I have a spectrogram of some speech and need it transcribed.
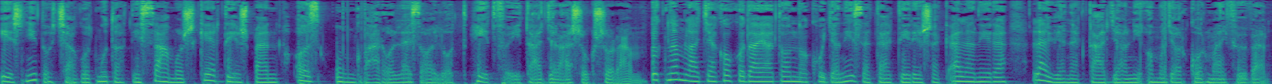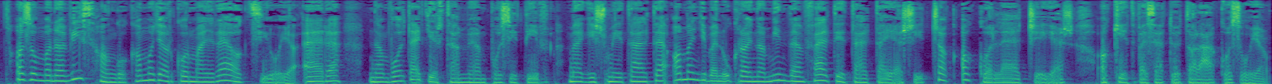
és nyitottságot mutatni számos kérdésben az Ungváron lezajlott hétfői tárgyalások során. Ők nem látják akadályát annak, hogy a nézeteltérések ellenére leüljenek tárgyalni a magyar kormányfővel. Azonban a vízhangok, a magyar kormány reakciója erre nem volt egyértelműen pozitív. Megismételte, amennyiben Ukrajna minden feltételt teljesít, csak akkor lehetséges a két vezető találkozója.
